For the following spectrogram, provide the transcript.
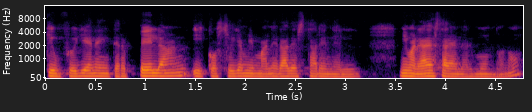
que influyen e interpelan y construyen mi manera de estar en el, mi manera de estar en el mundo.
